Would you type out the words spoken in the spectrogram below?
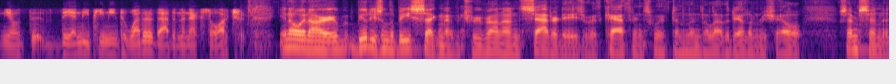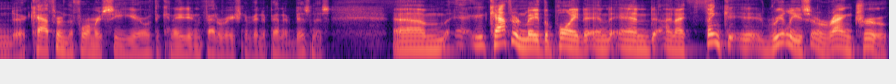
you know the, the, NDP need to weather that in the next election. You know, in our Beauties and the Beast segment, which we run on Saturdays with Catherine Swift and Linda Leatherdale and Michelle Simpson, and uh, Catherine, the former CEO of the Canadian Federation of Independent Business. Um, Catherine made the point, and, and, and I think it really sort of rang true,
